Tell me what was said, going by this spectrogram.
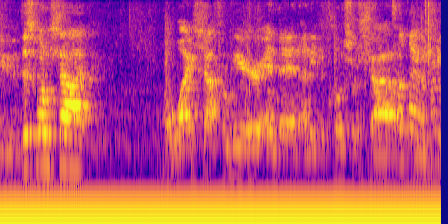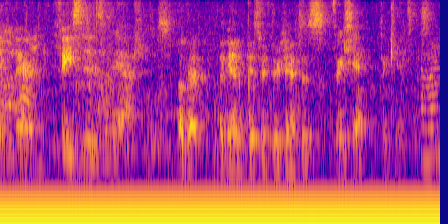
to do this one shot, a wide shot from here, and then an even closer shot So of if I you remember getting that their line. faces and reactions. Okay. Again, gives me three chances. Three chan- three chances.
